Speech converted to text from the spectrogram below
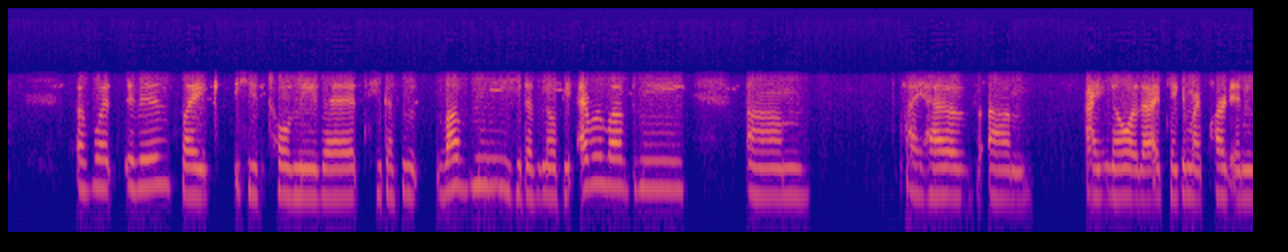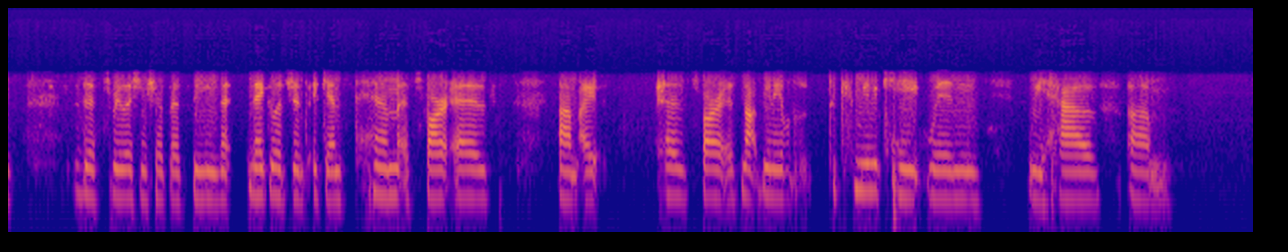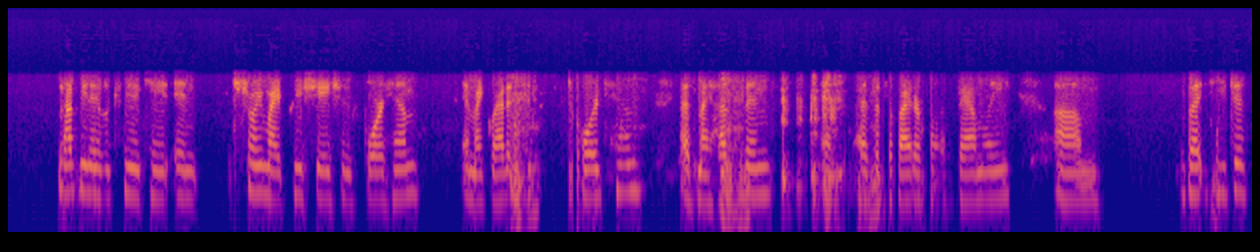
of what it is. Like he's told me that he doesn't love me. He doesn't know if he ever loved me. Um, I have um, I know that I've taken my part in this relationship as being negligent against him as far as um, I as far as not being able to, to communicate when we have um, not being able to communicate and showing my appreciation for him and my gratitude mm-hmm. towards him as my mm-hmm. husband mm-hmm. and as a mm-hmm. provider for our family. Um, but he just,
